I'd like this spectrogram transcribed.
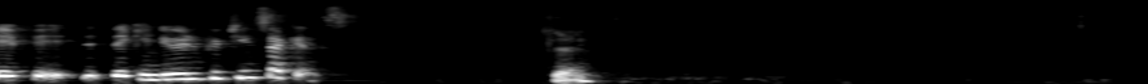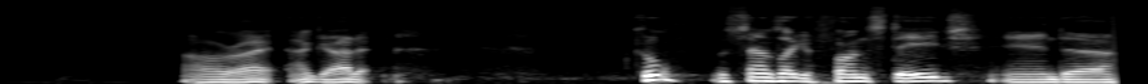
if, it, if they can do it in 15 seconds. Okay. All right, I got it. Cool. This sounds like a fun stage, and uh,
